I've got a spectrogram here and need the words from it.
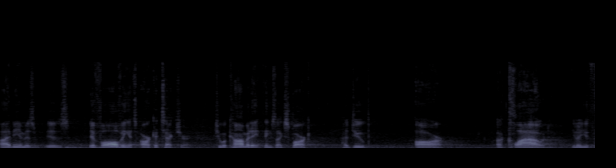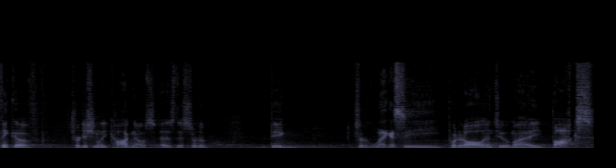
IBM is, is evolving its architecture to accommodate things like Spark, Hadoop, R, a cloud. You know, you think of traditionally Cognos as this sort of big sort of legacy, put it all into my box,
